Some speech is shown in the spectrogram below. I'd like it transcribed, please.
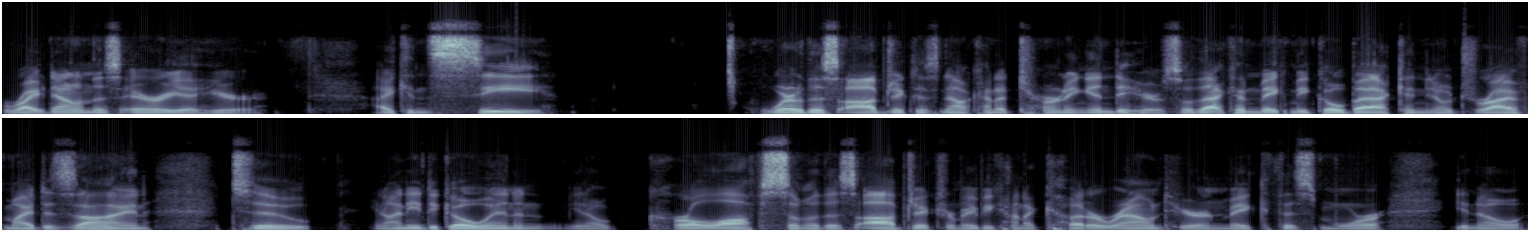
right down in this area here. I can see where this object is now kind of turning into here. So that can make me go back and, you know, drive my design to, you know, I need to go in and, you know, curl off some of this object or maybe kind of cut around here and make this more, you know,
